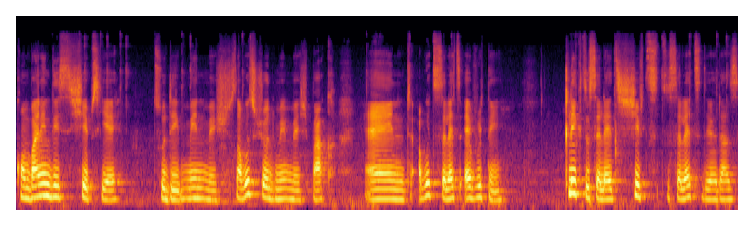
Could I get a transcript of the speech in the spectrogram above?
combining these shapes here to the main mesh. So I'm going to show the main mesh back and I'm going to select everything click to select, shift to select the others,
